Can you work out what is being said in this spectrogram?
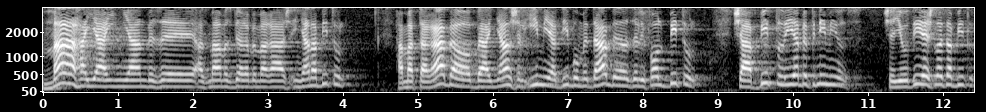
מה היה העניין בזה? אז מה מסביר הרב מרש? עניין הביטול. המטרה בעניין של אימי הדיבור מדבר זה לפעול ביטול. שהביטול יהיה בפנימיוס. שיהודי יש לו את הביטול.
